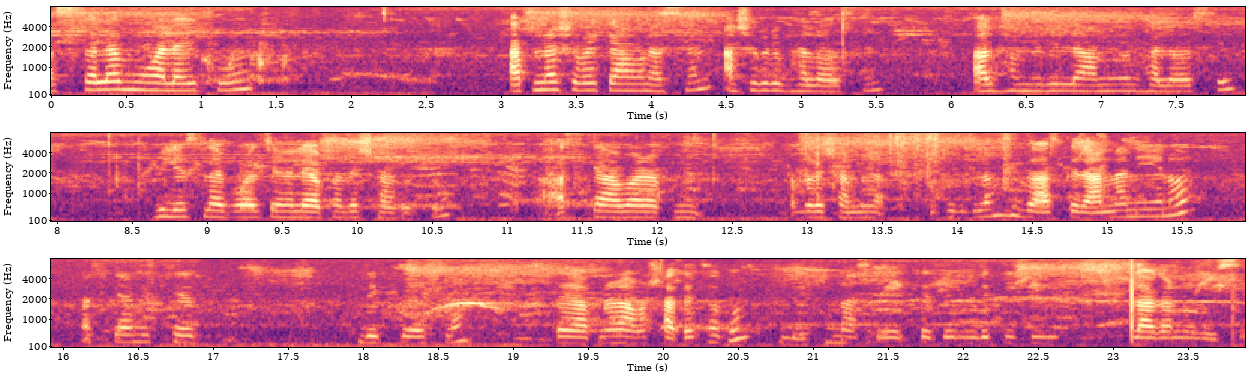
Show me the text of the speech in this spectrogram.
আসসালামু আলাইকুম। আপনারা সবাই কেমন আছেন? আশা করি ভালো আছেন। আলহামদুলিল্লাহ, আমিও ভালো আছি। ভিলেজ লাইফ ওয়াল চ্যানেলে আপনাদের স্বাগত। আজকে আবার আপনি আপনাদের সামনে উপস্থিত দিলাম কিন্তু আজকে রান্না নিয়ে নয়, আজকে আমি ক্ষেত দেখতে আসলাম। তাই আপনারা আমার সাথে থাকুন। দেখুন আজকে ক্ষেতের মধ্যে কী কী লাগানো রয়েছে।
